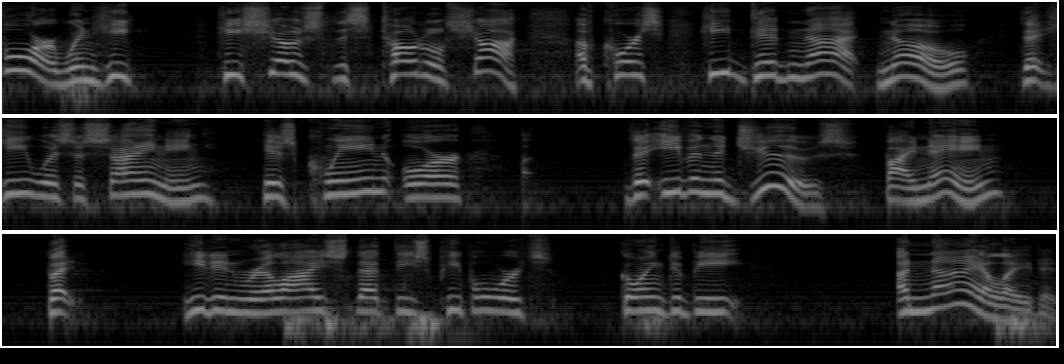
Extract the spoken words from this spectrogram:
4 when he he shows this total shock. Of course, he did not know that he was assigning his queen or the, even the Jews by name, but he didn't realize that these people were going to be annihilated,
